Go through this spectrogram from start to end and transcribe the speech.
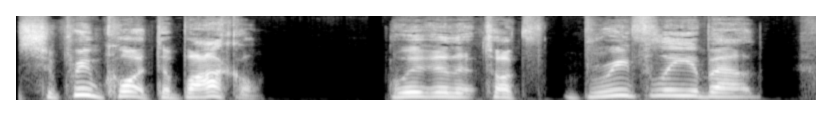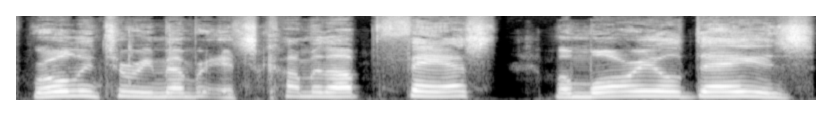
Supreme Court debacle we're going to talk briefly about Rolling to Remember. It's coming up fast. Memorial Day is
